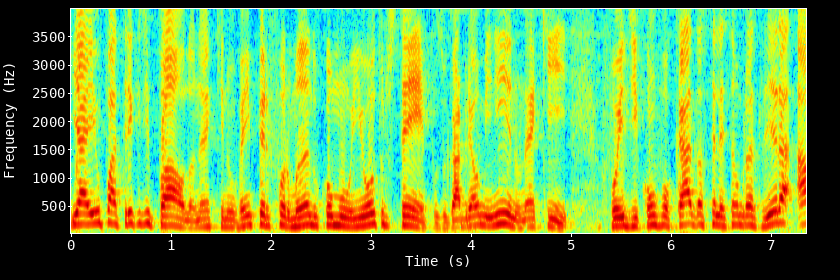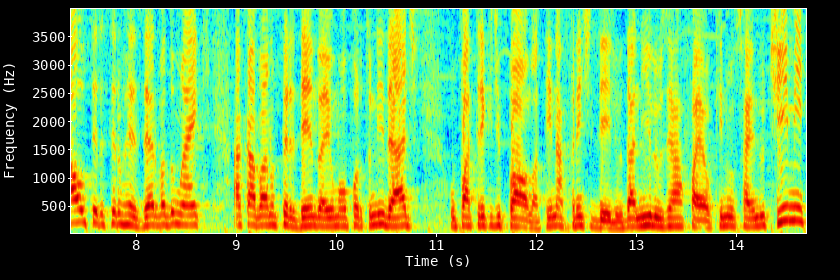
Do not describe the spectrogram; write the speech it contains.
E aí o Patrick de Paula, né, que não vem performando como em outros tempos. O Gabriel Menino, né, que foi de convocado à seleção brasileira ao terceiro reserva do Mike. Acabaram perdendo aí uma oportunidade. O Patrick de Paula tem na frente dele o Danilo e o Zé Rafael, que não saem do time.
